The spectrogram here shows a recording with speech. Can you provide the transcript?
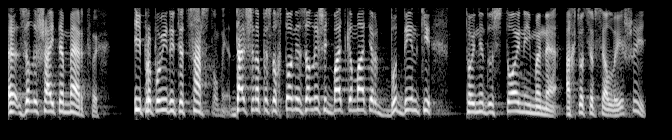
«Е, залишайте мертвих і проповідуйте царство моє. Далі написано: хто не залишить батька матір, будинки, той недостойний мене. А хто це все лишить,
